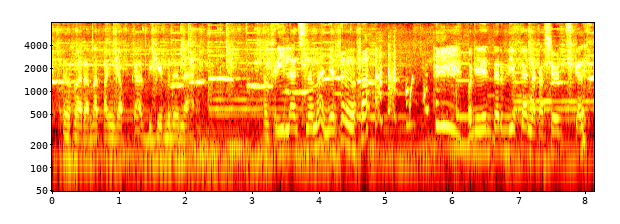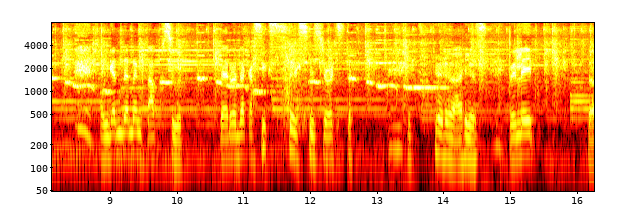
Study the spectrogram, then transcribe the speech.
para matanggap ka, bigay mo na lahat. Ang freelance naman, yan lang. Pag interview ka, naka-shorts ka. Ang ganda ng top suit. Pero naka-six shorts na. Ayos. Relate. So,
